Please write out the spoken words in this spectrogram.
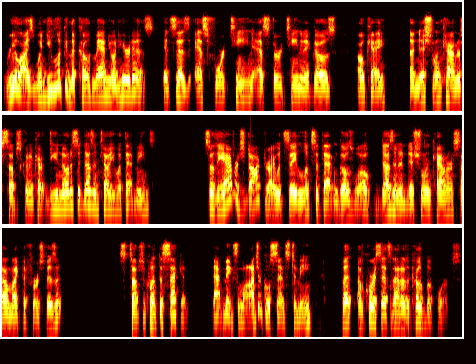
Realize when you look in the code manual, and here it is, it says S14, S13, and it goes, okay, initial encounter, subsequent encounter. Do you notice it doesn't tell you what that means? So the average doctor, I would say, looks at that and goes, well, does an initial encounter sound like the first visit? Subsequent the second. That makes logical sense to me. But of course, that's not how the code book works.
